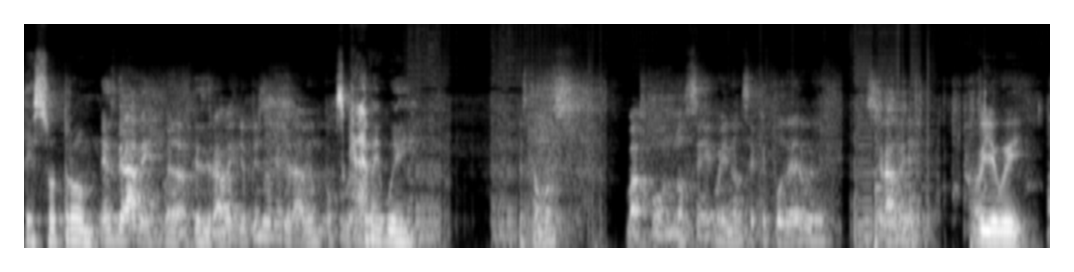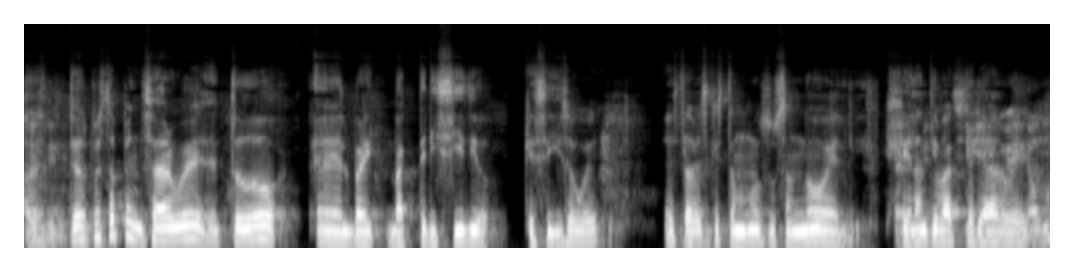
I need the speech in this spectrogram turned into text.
es otro... Es grave, ¿verdad? Que es grave. Yo pienso que es grave un poco. Es grave, güey. Estamos bajo, no sé, güey, no sé qué poder, güey. Es grave. Oye, güey, ¿te- dime. ¿te has puesto a pensar, güey, todo el ba- bactericidio que se hizo, güey? Esta vez que estamos usando el gel antibacterial, Sí, güey. no.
